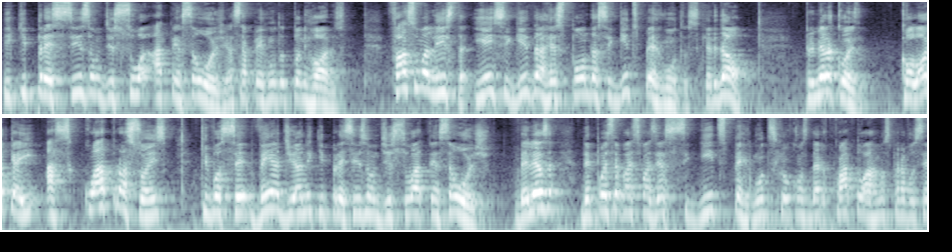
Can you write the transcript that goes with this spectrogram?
e que precisam de sua atenção hoje? Essa é a pergunta do Tony Robbins. Faça uma lista e em seguida responda as seguintes perguntas. Queridão, primeira coisa, coloque aí as quatro ações que você vem adiando e que precisam de sua atenção hoje. Beleza? Depois você vai fazer as seguintes perguntas que eu considero quatro armas para você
